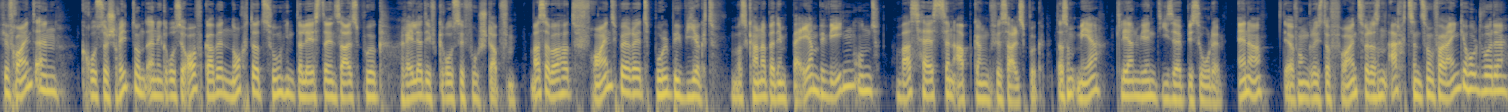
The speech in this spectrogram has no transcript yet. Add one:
Für Freund ein großer Schritt und eine große Aufgabe. Noch dazu hinterlässt er in Salzburg relativ große Fußstapfen. Was aber hat Freund bei Red Bull bewirkt? Was kann er bei den Bayern bewegen und was heißt sein Abgang für Salzburg? Das und mehr klären wir in dieser Episode. Einer, der von Christoph Freund 2018 zum Verein geholt wurde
